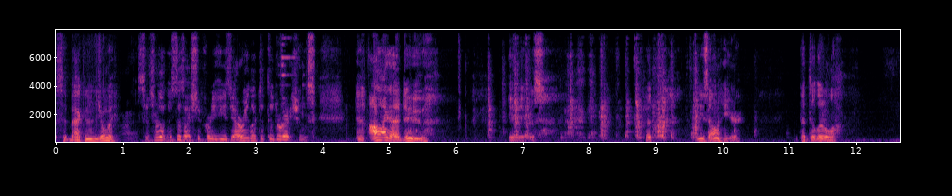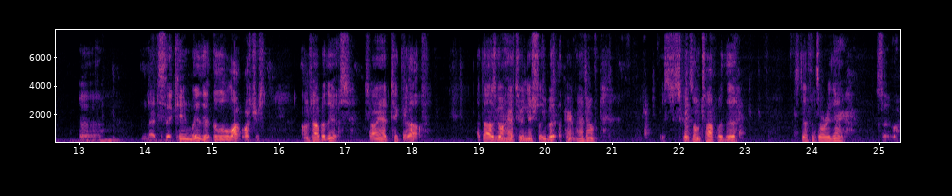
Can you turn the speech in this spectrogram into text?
sit back and enjoy. All right, so this is actually pretty easy. I already looked at the directions, and all I got to do is put these on here. Put the little uh, nuts that came with it, the little lock washers, on top of this. So I had to take that off. I thought I was going to have to initially, but apparently I don't. This just goes on top of the stuff that's already there. So,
